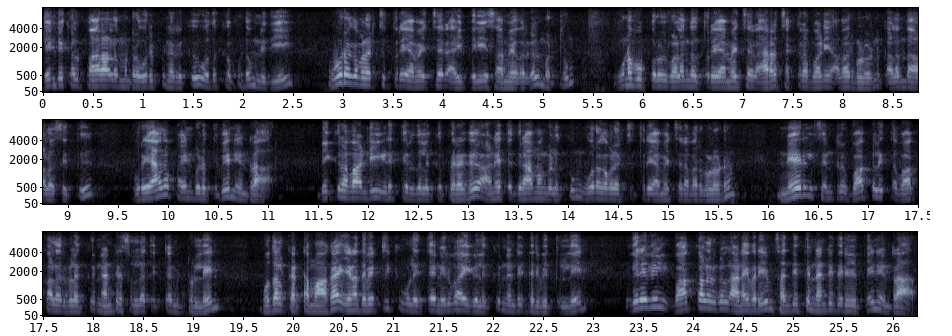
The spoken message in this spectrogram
திண்டுக்கல் பாராளுமன்ற உறுப்பினருக்கு ஒதுக்கப்படும் நிதியை ஊரக வளர்ச்சித்துறை அமைச்சர் ஐ. பெரியசாமி அவர்கள் மற்றும் உணவுப் பொருள் வழங்கல் துறை அமைச்சர் அர. சக்கரபாணி அவர்களுடன் கலந்து ஆலோசித்து முறையாக பயன்படுத்துவேன் என்றார். விக்கிரவாண்டி இடைத்தேர்தலுக்கு பிறகு அனைத்து கிராமங்களுக்கும் ஊரக வளர்ச்சித்துறை அமைச்சர் அவர்களுடன் நேரில் சென்று வாக்களித்த வாக்காளர்களுக்கு நன்றி சொல்ல திட்டமிட்டுள்ளேன். முதல் கட்டமாக எனது வெற்றிக்கு உழைத்த நிர்வாகிகளுக்கு நன்றி தெரிவித்துள்ளேன். விரைவில் வாக்காளர்கள் அனைவரையும் சந்தித்து நன்றி தெரிவிப்பேன் என்றார்.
